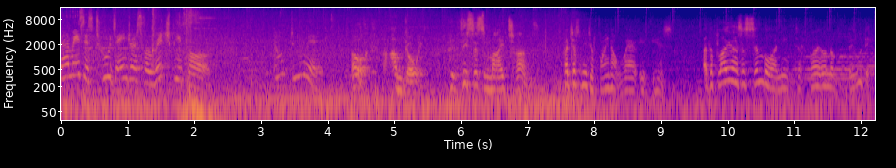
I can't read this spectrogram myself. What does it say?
That means it's too dangerous for rich people. Don't do it. Oh, I'm going. This is my chance. I just need to find out where it is. Uh, the flyer has a symbol I need to find on the building.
